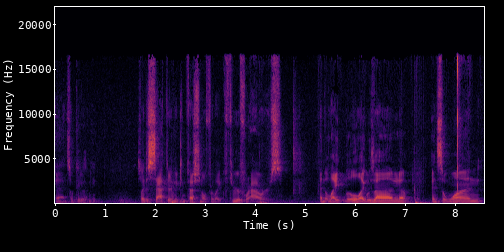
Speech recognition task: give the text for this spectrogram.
Yeah, it's okay with me. So I just sat there in the confessional for like three or four hours. And the light, the little light was on, you know? And so one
